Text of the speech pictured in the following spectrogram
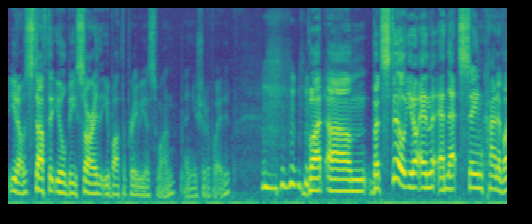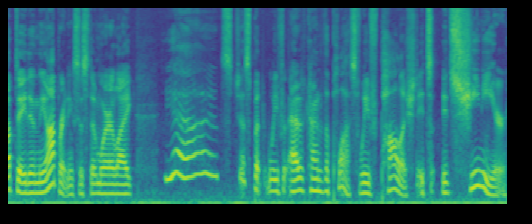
you know, stuff that you'll be sorry that you bought the previous one and you should have waited but um, but still, you know, and and that same kind of update in the operating system where like, yeah, it's just, but we've added kind of the plus. We've polished. It's it's sheenier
